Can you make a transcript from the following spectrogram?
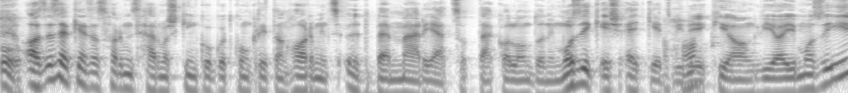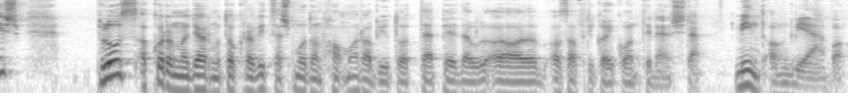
Oh. Az 1933-as King Kongot konkrétan 35-ben már játszották a londoni mozik, és egy-két vidéki angliai mozi is. Plusz a koronagyarmatokra vicces módon hamarabb jutott el például az afrikai kontinensre, mint Angliába.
